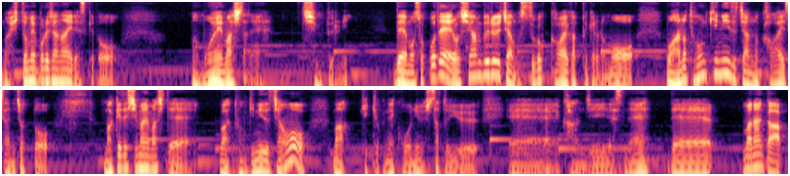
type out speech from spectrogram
まあ一目惚れじゃないですけど、まあ燃えましたね。シンプルに。で、もうそこでロシアンブルーちゃんもすごく可愛かったけれども、もうあのトンキニーズちゃんの可愛さにちょっと負けてしまいまして、まあトンキニーズちゃんを、まあ結局ね、購入したという、えー、感じですね。で、まあなんか、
